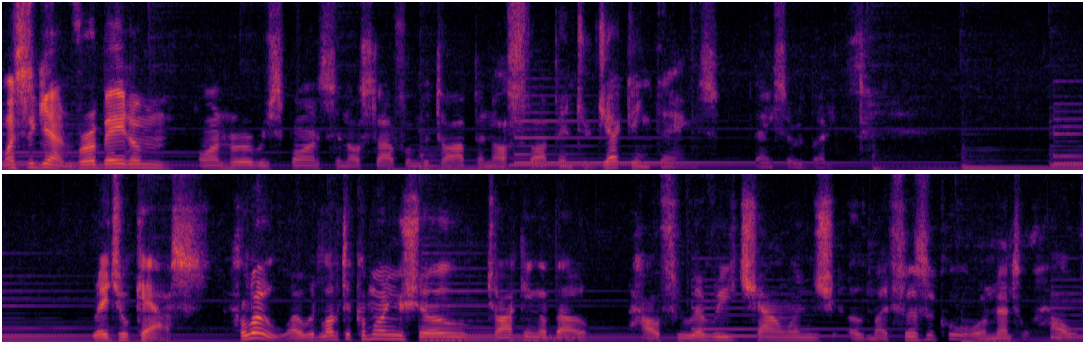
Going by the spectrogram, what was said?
once again, verbatim on her response, and I'll start from the top and I'll stop interjecting things. Thanks, everybody. Rachel Cass, Hello, I would love to come on your show talking about how, through every challenge of my physical or mental health,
